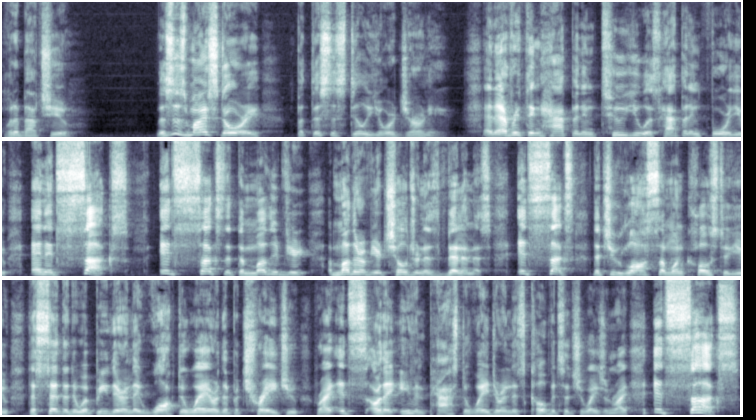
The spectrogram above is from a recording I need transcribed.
What about you? This is my story, but this is still your journey. And everything happening to you is happening for you. And it sucks. It sucks that the mother of your mother of your children is venomous. It sucks that you lost someone close to you that said that they would be there and they walked away or they betrayed you, right? It's or they even passed away during this COVID situation, right? It sucks.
